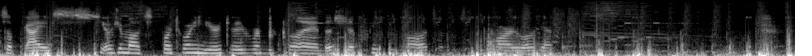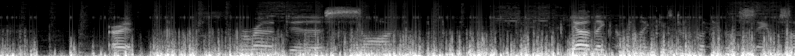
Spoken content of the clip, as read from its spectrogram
What's up guys? Yoshi Mods 420 here. Today we're gonna be playing the Chef Pee Pee mod from Super Mario again. Alright. We're gonna do this song. Yeah, like I mean like these difficulties are the same, so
